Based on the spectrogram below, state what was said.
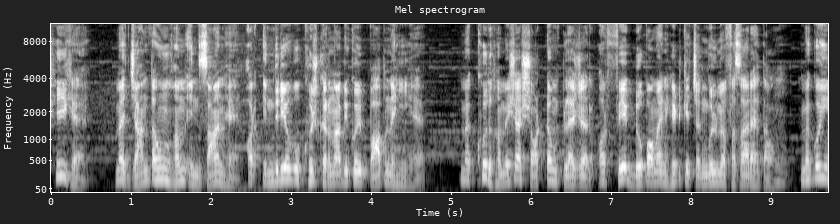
ठीक है। मैं जानता हूँ हम इंसान हैं और इंद्रियों को खुश करना भी कोई पाप नहीं है। मैं खुद हमेशा शॉर्ट टर्म प्लेजर और फेक डोपामाइन हिट के चंगुल में फंसा रहता हूँ। मैं कोई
